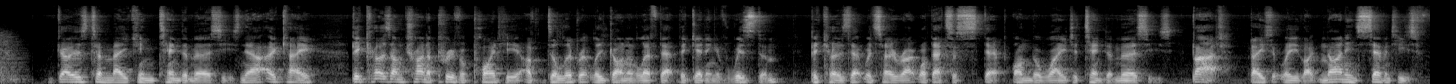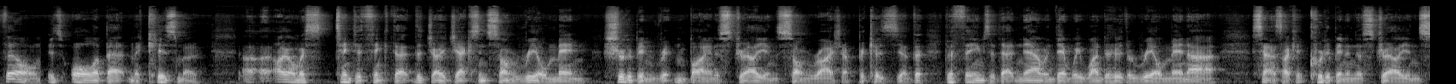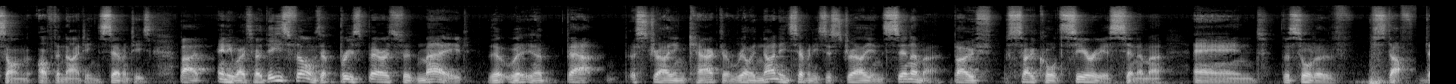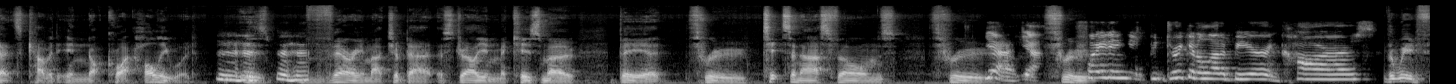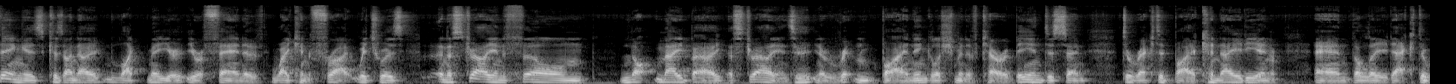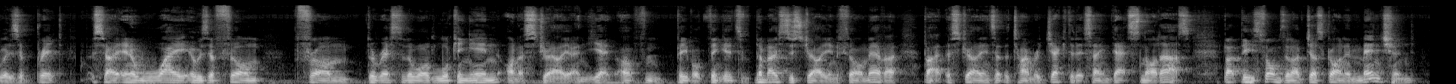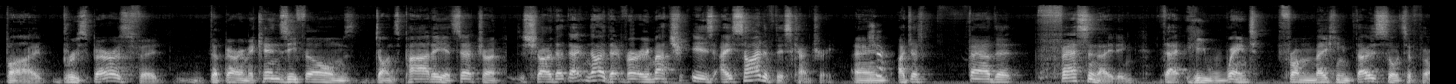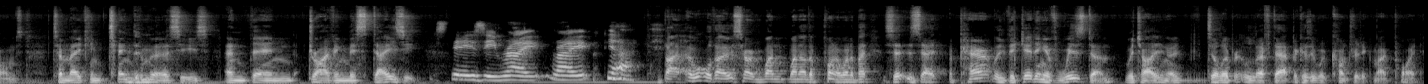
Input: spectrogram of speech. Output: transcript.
Goes to making tender mercies. Now, okay, because I'm trying to prove a point here, I've deliberately gone and left out the getting of wisdom because that would say, right, well, that's a step on the way to tender mercies. But basically, like 1970s film is all about machismo. I almost tend to think that the Joe Jackson song Real Men should have been written by an Australian songwriter because you know, the, the themes of that now and then we wonder who the real men are sounds like it could have been an Australian song of the 1970s. But anyway, so these films that Bruce Beresford made that were you know, about Australian character, really 1970s Australian cinema, both so called serious cinema and the sort of stuff that's covered in Not Quite Hollywood mm-hmm, is mm-hmm. very much about Australian machismo, be it through tits and ass films, through yeah yeah through fighting drinking a lot of beer and cars the weird thing is because i know like me you're, you're a fan of Wake in Fright which was an australian film not made by Australians, you know, written by an Englishman of Caribbean descent, directed by a Canadian, and the lead actor was a Brit. So, in a way, it was a film from the rest of the world looking in on Australia, and yet often people think it's the most Australian film ever, but Australians at the time rejected it, saying that's not us. But these films that I've just gone and mentioned by Bruce Beresford, the Barry McKenzie films, Don's Party, etc., show that, that no, that very much is a side of this country. And Sure. I just found it fascinating that he went from making those sorts of films to making Tender Mercies and then driving Miss Daisy. Daisy, right, right. Yeah. But uh, although, sorry, one, one other point I want to make is, is that apparently the getting of wisdom, which I you know deliberately left out because it would contradict my point,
